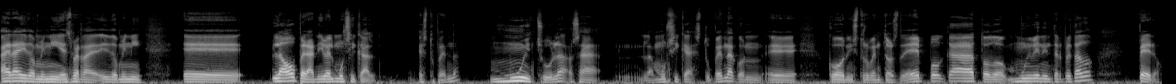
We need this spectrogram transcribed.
Ah, era Idomini, es verdad, Idomini. Eh, la ópera a nivel musical, estupenda, muy chula, o sea, la música estupenda, con, eh, con instrumentos de época, todo muy bien interpretado, pero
